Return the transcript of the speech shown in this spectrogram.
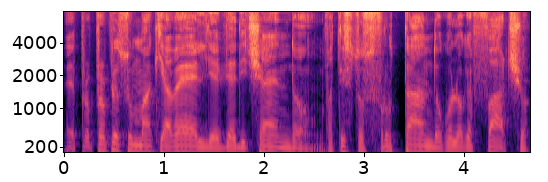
eh, proprio su Machiavelli e via dicendo. Infatti, sto sfruttando quello che faccio.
